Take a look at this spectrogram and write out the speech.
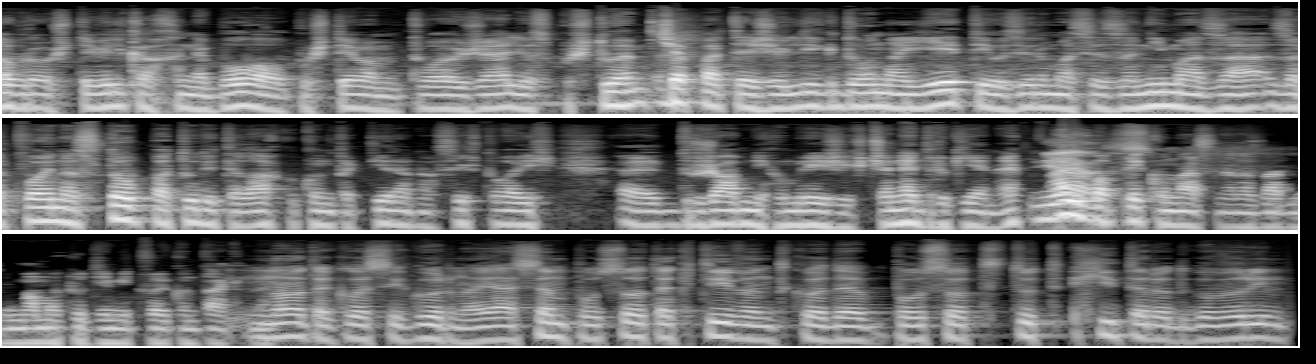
Dobro, v številkah ne bova upoštevam tvojo željo, spoštujem. Če pa te želi kdo najeti, oziroma se zanima za, za tvoj nastop, pa tudi te lahko kontaktira na vseh tvojih eh, družabnih omrežjih, če ne drugje. Ne? Ja, Ali pa preko nas, na zadnje, imamo tudi mi tvoj kontakt. Ne? No, tako sigurno. Ja, sem povsod aktiven, tako da povsod tudi hitro odgovorim.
